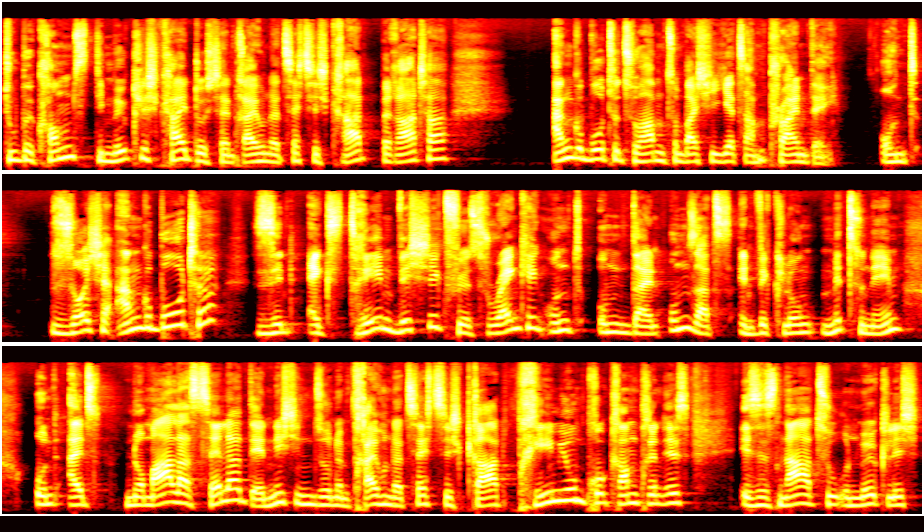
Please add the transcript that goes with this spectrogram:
du bekommst die Möglichkeit, durch deinen 360-Grad-Berater Angebote zu haben, zum Beispiel jetzt am Prime Day. Und solche Angebote sind extrem wichtig fürs Ranking und um deine Umsatzentwicklung mitzunehmen. Und als normaler Seller, der nicht in so einem 360 Grad Premium Programm drin ist, ist es nahezu unmöglich,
